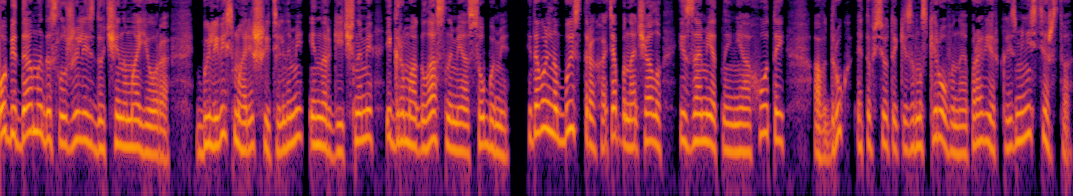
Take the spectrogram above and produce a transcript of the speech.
Обе дамы дослужились до чина майора, были весьма решительными, энергичными и громогласными особами, и довольно быстро, хотя поначалу и с заметной неохотой, а вдруг это все-таки замаскированная проверка из министерства,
